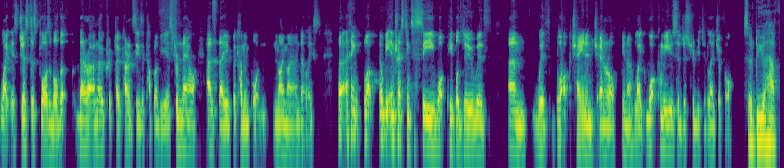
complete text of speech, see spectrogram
like it's just as plausible that there are no cryptocurrencies a couple of years from now as they become important, in my mind at least. But I think block, it'll be interesting to see what people do with um, with blockchain in general. You know, like what can we use a distributed ledger for? So, do you have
